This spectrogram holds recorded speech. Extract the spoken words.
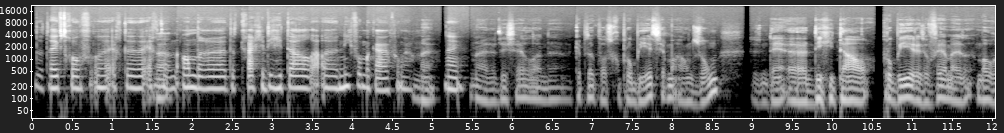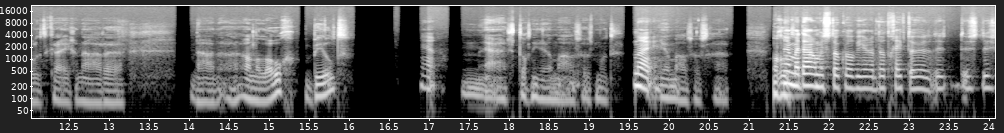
dat heeft gewoon eh, echt, echt Ja. een andere. Dat krijg je digitaal niet voor elkaar. Voor. Nee. nee. Nee, dat is heel. ik heb het ook wel eens geprobeerd, zeg maar andersom. Dus digitaal proberen zo ver me- mogelijk te krijgen naar, naar eh, analoog beeld. Ja. Ja, is toch niet helemaal zoals het moet. Nee. Helemaal zoals het gaat. Maar goed, nee, maar daarom is het ook wel weer. Dat geeft. eh, de- dus, dus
